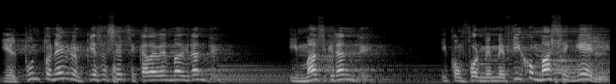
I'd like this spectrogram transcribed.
Y el punto negro empieza a hacerse cada vez más grande y más grande. Y conforme me fijo más en él,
